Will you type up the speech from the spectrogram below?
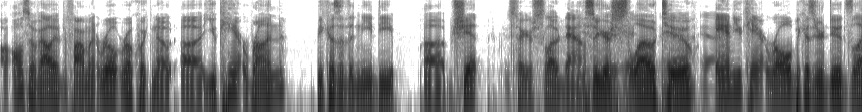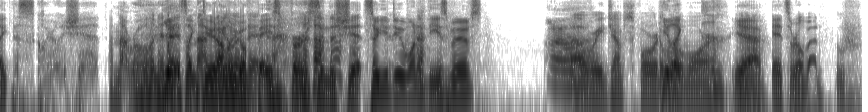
a- also Valley of Defilement. Real real quick note. Uh, you can't run because of the knee deep uh shit. So you're slowed down. So you're You- slow too, yeah, yeah. and you can't roll because your dude's like, this is clearly shit. I'm not rolling in. yeah, it. it's I'm like, dude, I'm gonna go it. face first in the shit. So you do one of these moves. Oh, where he jumps forward a He, little like, more. Yeah, it's real bad. Oof.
